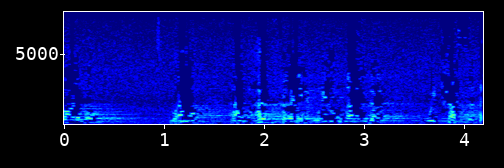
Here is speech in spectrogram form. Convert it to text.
Bible? Well, hopefully we will know that we trust that.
